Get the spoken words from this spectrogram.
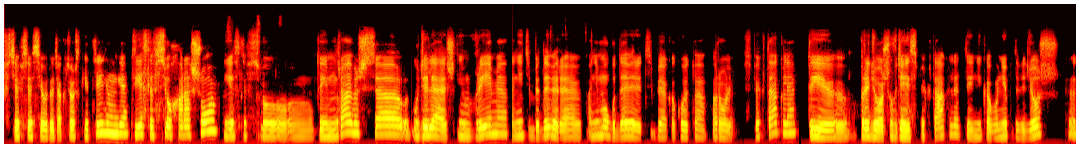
все-все-все вот эти актерские тренинги. Если все хорошо, если все ты им нравишься, уделяешь им время, они тебе доверяют, они могут доверить тебе какую-то роль в спектакле. Ты придешь в день спектакля, ты никого не подведешь, э,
